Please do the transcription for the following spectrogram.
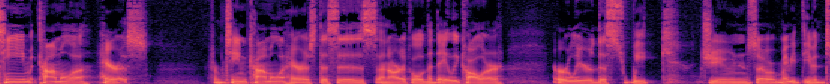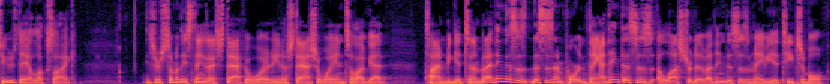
Team Kamala Harris. From Team Kamala Harris, this is an article in the Daily Caller earlier this week, June, so maybe even Tuesday. It looks like these are some of these things I stack away, you know, stash away until I've got time to get to them. But I think this is this is an important thing. I think this is illustrative. I think this is maybe a teachable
